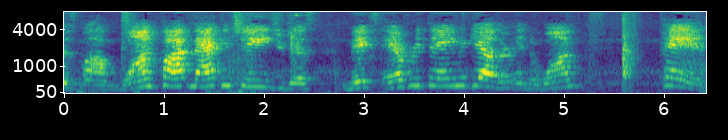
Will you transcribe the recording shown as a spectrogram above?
Is my one pot mac and cheese. You just mix everything together into one pan.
